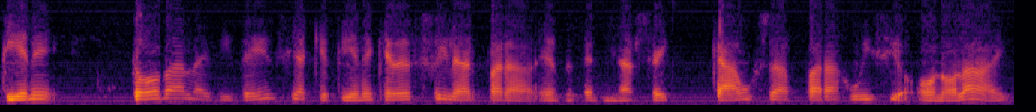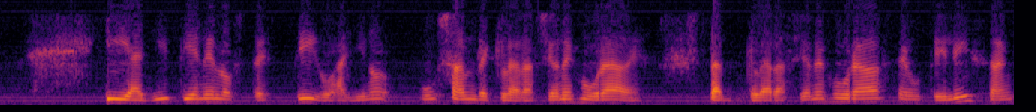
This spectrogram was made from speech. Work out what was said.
tiene toda la evidencia que tiene que desfilar para determinar si hay causa para juicio o no la hay, y allí tiene los testigos, allí no usan declaraciones juradas. Las declaraciones juradas se utilizan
